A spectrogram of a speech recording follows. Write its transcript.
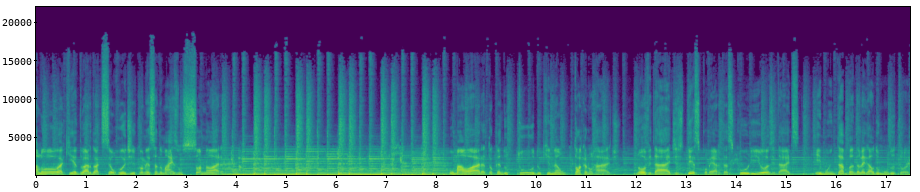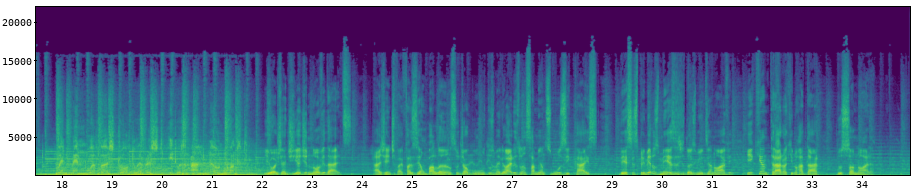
Alô, aqui Eduardo Axel Rude, começando mais um Sonora. Uma hora tocando tudo que não toca no rádio. Novidades, descobertas, curiosidades e muita banda legal do mundo todo. E hoje é dia de novidades. A gente vai fazer um balanço de alguns dos melhores lançamentos musicais desses primeiros meses de 2019 e que entraram aqui no radar do Sonora.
